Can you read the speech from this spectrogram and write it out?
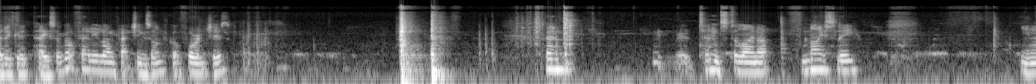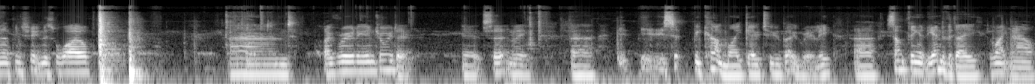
at a good pace. I've got fairly long fletchings on, I've got four inches. And it tends to line up nicely. You know, I've been shooting this a while and I've really enjoyed it. It certainly, uh, it, it's become my go-to bow really. Uh, something at the end of the day, like now,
